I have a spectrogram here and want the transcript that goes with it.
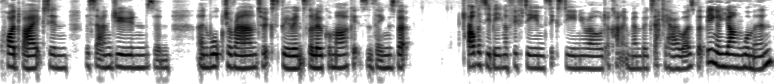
quad biked in the sand dunes and and walked around to experience the local markets and things. But obviously, being a 15, 16 year old, I can't remember exactly how I was, but being a young woman,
